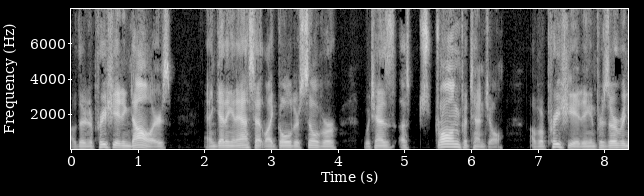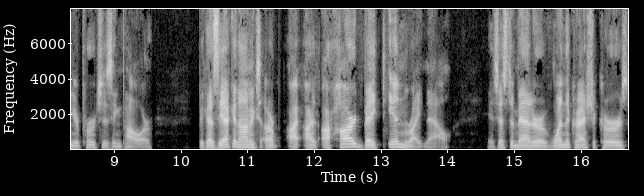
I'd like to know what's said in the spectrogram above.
of their depreciating dollars and getting an asset like gold or silver, which has a strong potential of appreciating and preserving your purchasing power because the economics are, are, are hard baked in right now. It's just a matter of when the crash occurs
